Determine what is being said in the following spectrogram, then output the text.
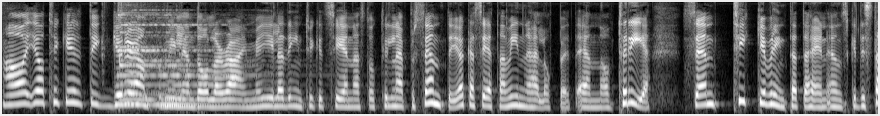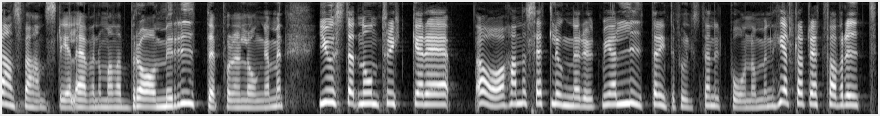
Ja, jag tycker att det är grönt på Million Dollar Rhyme. Jag gillade intrycket senast och till den här procenten. Jag kan se att han vinner det här loppet en av tre. Sen tycker jag väl inte att det här är en önskedistans för hans del, även om han har bra meriter på den långa. Men just att någon tryckare, ja, han har sett lugnare ut, men jag litar inte fullständigt på honom. Men helt klart rätt favorit.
